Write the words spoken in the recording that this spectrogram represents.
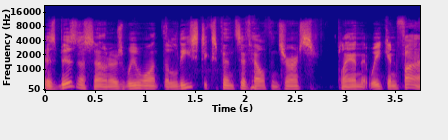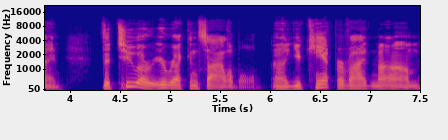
as business owners, we want the least expensive health insurance plan that we can find. The two are irreconcilable. Uh, you can't provide mom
